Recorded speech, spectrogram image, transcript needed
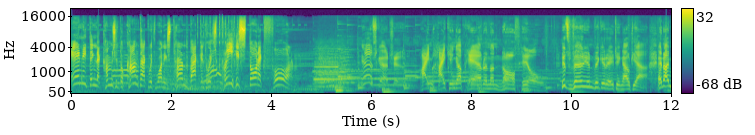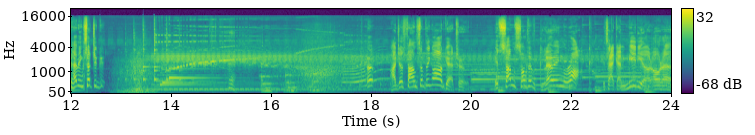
anything that comes into contact with one is turned back into its prehistoric form. Yes, Gertrude. I'm hiking up here in the North Hills. It's very invigorating out here, and I'm having such a. I just found something odd, Gertrude. It's some sort of glowing rock. It's like a meteor or a.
